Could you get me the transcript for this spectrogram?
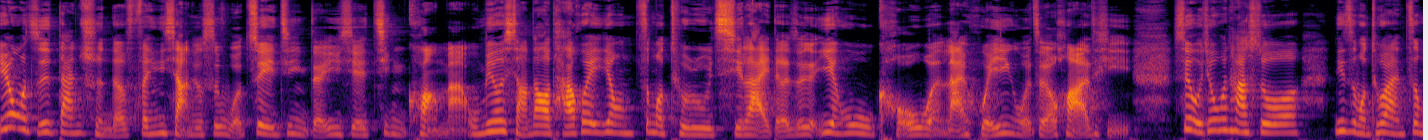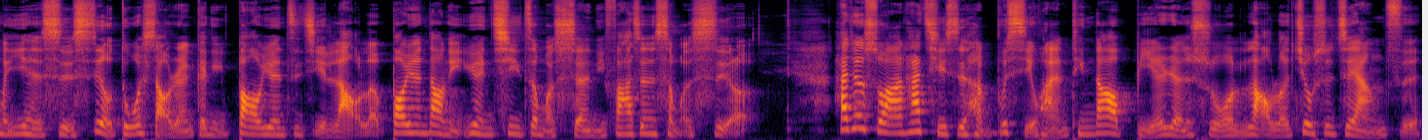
因为我只是单纯的分享，就是我最近的一些近况嘛，我没有想到他会用这么突如其来的这个厌恶口吻来回应我这个话题，所以我就问他说：“你怎么突然这么厌世？是有多少人跟你抱怨自己老了，抱怨到你怨气这么深？你发生什么事了？”他就说啊，他其实很不喜欢听到别人说老了就是这样子，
